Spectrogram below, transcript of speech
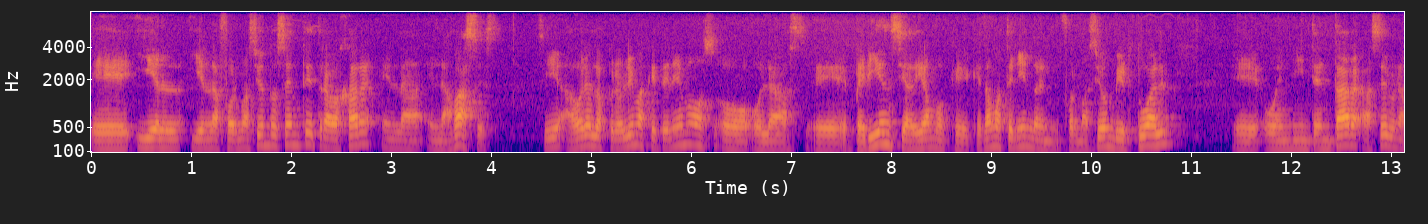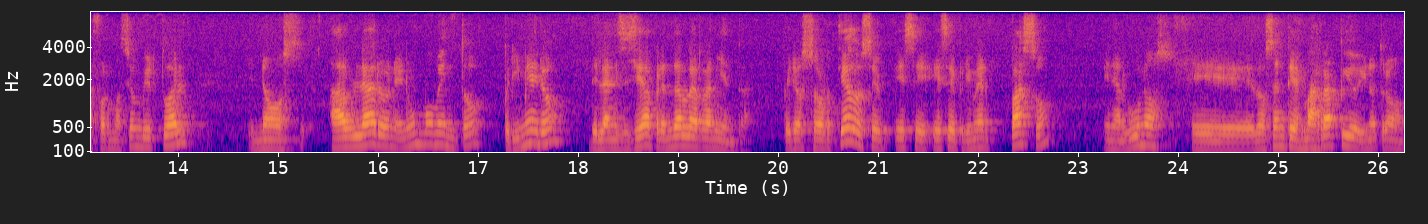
eh, y, en la formación docente trabajar en, las bases. Ahora los problemas que tenemos o, las eh, experiencias digamos, que, estamos teniendo en formación virtual eh, o en intentar hacer una formación virtual, nos hablaron en un momento, primero, de la necesidad de aprender la herramienta, pero sorteado ese, primer paso, en algunos docentes más rápido y en otros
